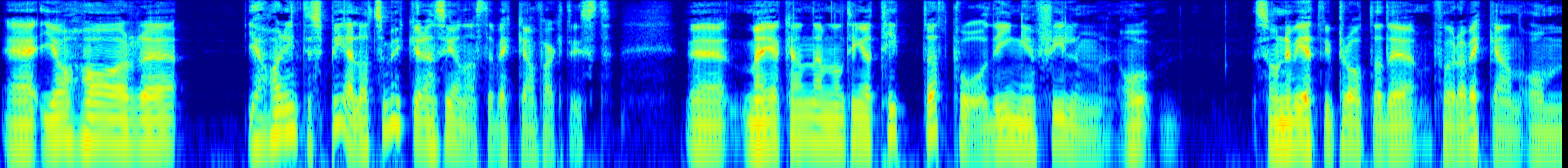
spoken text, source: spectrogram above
Eh, jag har eh, Jag har inte spelat så mycket den senaste veckan faktiskt. Eh, men jag kan nämna någonting jag tittat på och det är ingen film. Och som ni vet, vi pratade förra veckan om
